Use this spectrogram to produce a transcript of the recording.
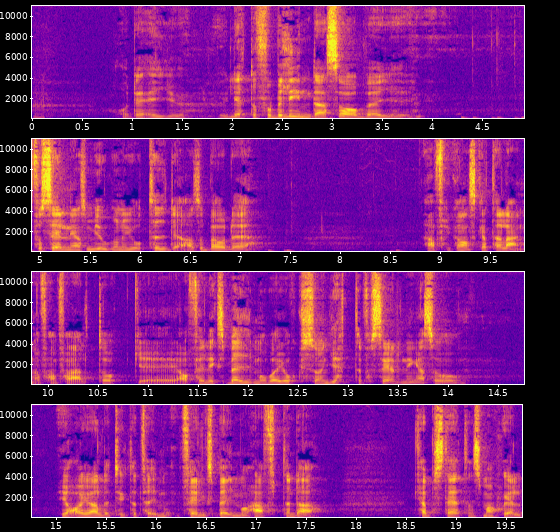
Mm. Och det är ju lätt att få belindas av eh, försäljningar som Djurgården har gjort tidigare. Alltså både afrikanska talanger framför allt och eh, ja, Felix Beijmo var ju också en jätteförsäljning. Alltså, jag har ju aldrig tyckt att Felix Beijmo haft den där kapaciteten som han själv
